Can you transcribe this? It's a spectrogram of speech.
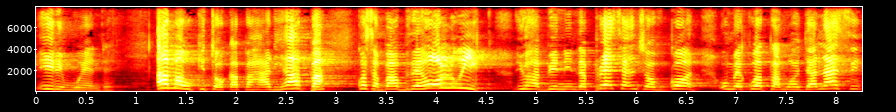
ili mwende. Ama ukitoka pahali hapa kwa sababu the whole week you have been in the presence of god umekuwa pamoja nasi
